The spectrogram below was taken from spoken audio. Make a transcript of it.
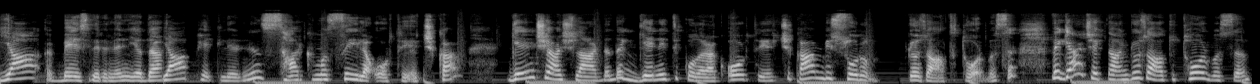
yağ bezlerinin ya da yağ petlerinin sarkmasıyla ortaya çıkan, genç yaşlarda da genetik olarak ortaya çıkan bir sorun gözaltı torbası ve gerçekten gözaltı torbası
